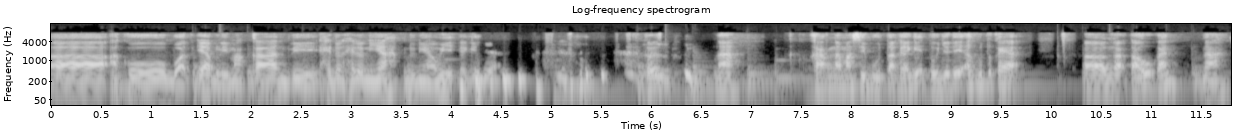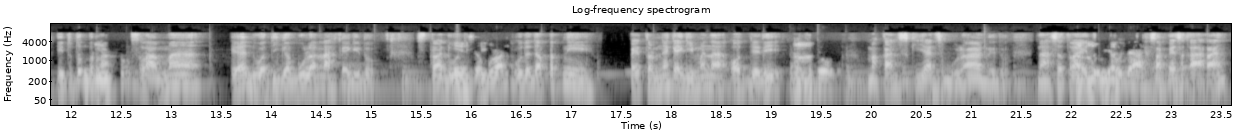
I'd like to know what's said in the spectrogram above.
eh, aku buat ya beli makan beli hedon hedoniah duniawi kayak gitu ya. Terus nah karena masih buta kayak gitu jadi aku tuh kayak eh, nggak tahu kan nah itu tuh berlangsung selama ya dua tiga bulan lah kayak gitu setelah dua Iya tiga bulan udah dapet nih patternnya kayak gimana oh jadi aku Hmm. tuh makan sekian sebulan gitu nah setelah itu Hmm. ya udah sampai sekarang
